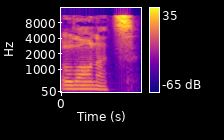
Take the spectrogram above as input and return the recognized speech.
walnuts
